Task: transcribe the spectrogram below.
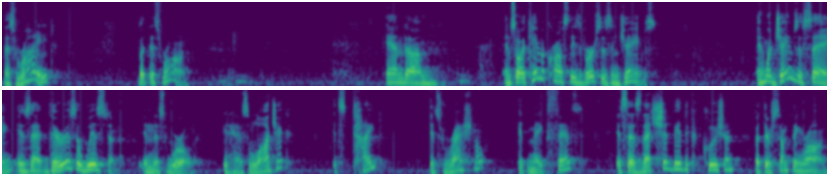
that's right but that's wrong. And, um, and so I came across these verses in James. And what James is saying is that there is a wisdom in this world. It has logic, it's tight, it's rational, it makes sense. It says that should be the conclusion, but there's something wrong.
